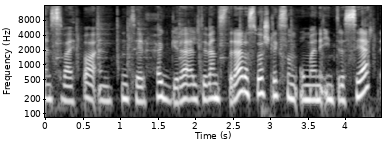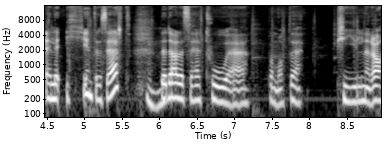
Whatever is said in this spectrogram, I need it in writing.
en sveiper enten til høyre eller til venstre. Det spørs liksom om en er interessert eller ikke interessert. Det er da disse her to eh, på en måte pilene, da.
